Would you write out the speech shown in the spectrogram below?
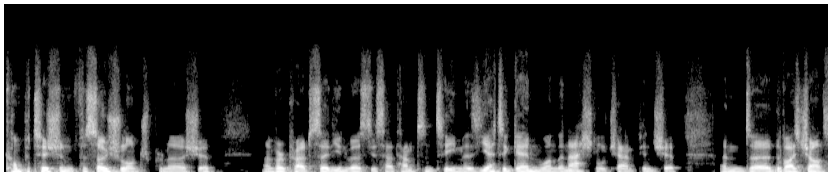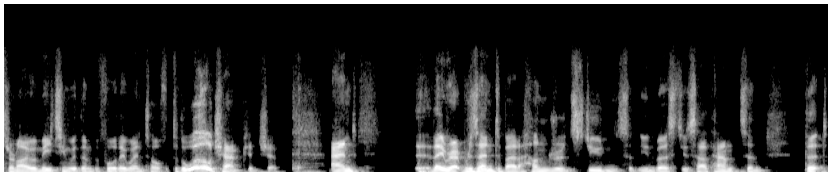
competition for social entrepreneurship. I'm very proud to say the University of Southampton team has yet again won the national championship. And uh, the Vice Chancellor and I were meeting with them before they went off to the World Championship. And they represent about 100 students at the University of Southampton that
